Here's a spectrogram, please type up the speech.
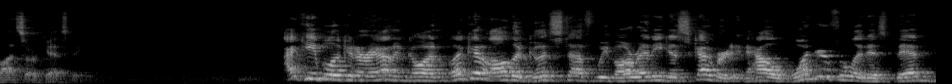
A lot sarcastic. I keep looking around and going, look at all the good stuff we've already discovered and how wonderful it has been.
